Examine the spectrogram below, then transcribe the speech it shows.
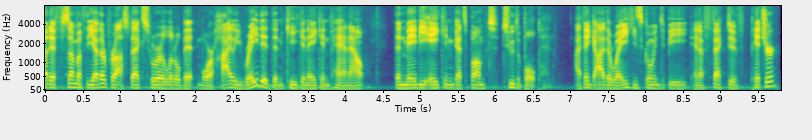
But if some of the other prospects who are a little bit more highly rated than Keegan Akin pan out, then maybe Akin gets bumped to the bullpen. I think either way, he's going to be an effective pitcher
